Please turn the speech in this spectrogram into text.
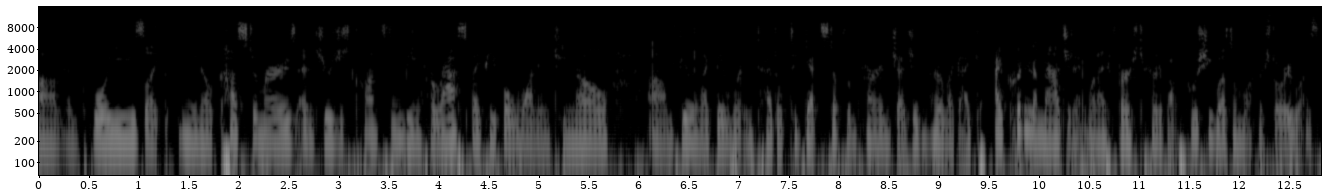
um, employees like you know customers and she was just constantly being harassed by people wanting to know um, feeling like they were entitled to get stuff from her judging her. Like I, I couldn't imagine it when i first heard about who she was and what her story was.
